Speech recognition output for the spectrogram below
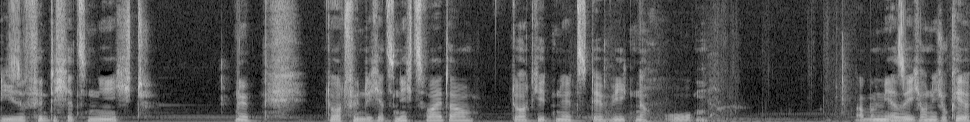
diese finde ich jetzt nicht. Nö, dort finde ich jetzt nichts weiter. Dort geht jetzt der Weg nach oben. Aber mehr sehe ich auch nicht. Okay,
